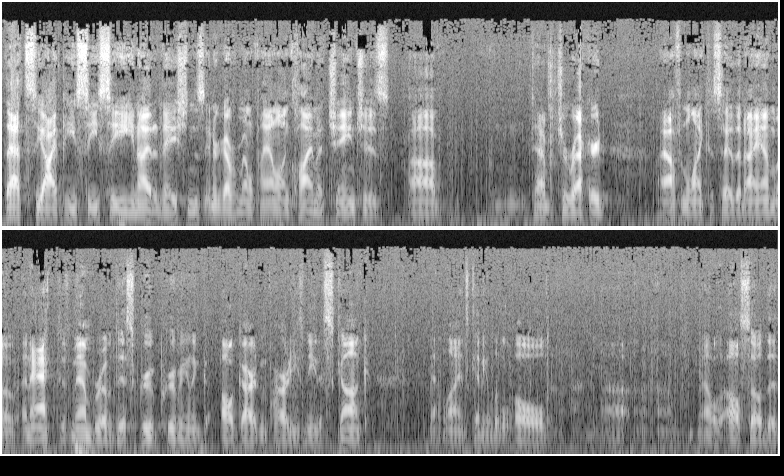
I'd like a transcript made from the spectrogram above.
That's the IPCC, United Nations Intergovernmental Panel on Climate Change's uh, temperature record. I often like to say that I am a, an active member of this group, proving that all garden parties need a skunk. That line's getting a little old. Uh, um, also, the,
